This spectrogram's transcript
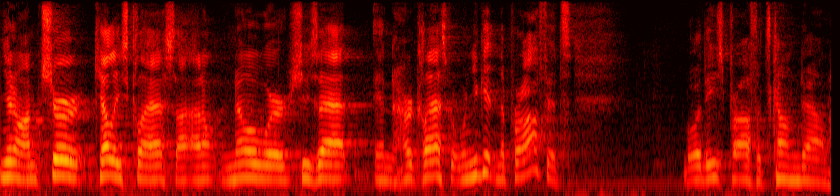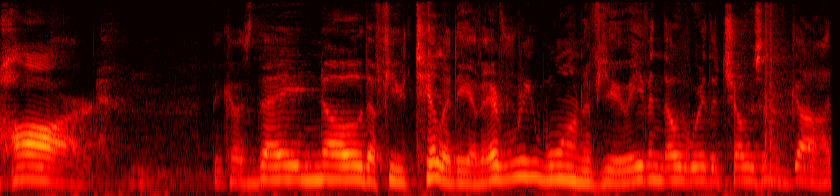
you know, I'm sure Kelly's class, I, I don't know where she's at in her class, but when you get in the prophets, boy, these prophets come down hard because they know the futility of every one of you, even though we're the chosen of God.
